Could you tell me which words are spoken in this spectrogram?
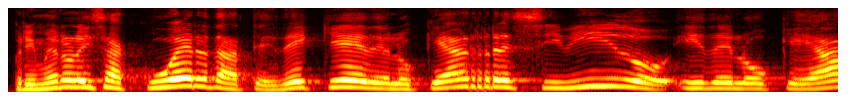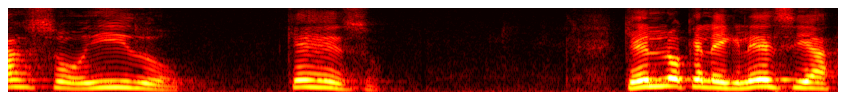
Primero le dice, acuérdate de qué, de lo que has recibido y de lo que has oído. ¿Qué es eso? ¿Qué es lo que la iglesia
